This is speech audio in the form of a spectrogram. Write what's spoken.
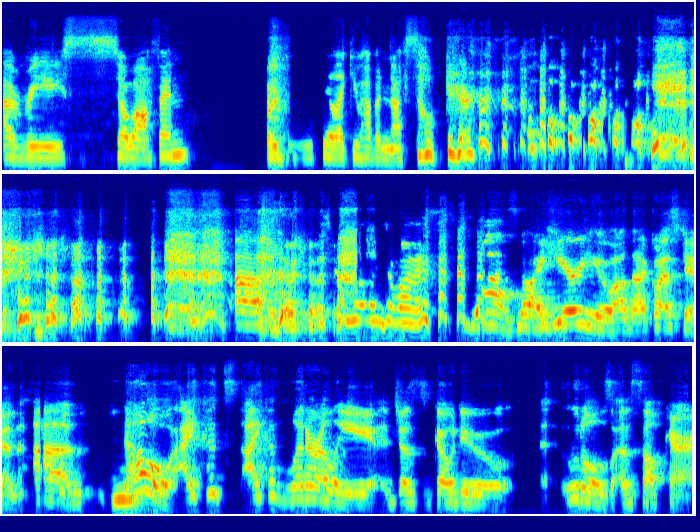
every so often? Or do you feel like you have enough self-care Uh, yes, no, I hear you on that question. Um, no, I could, I could literally just go do oodles of self care,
